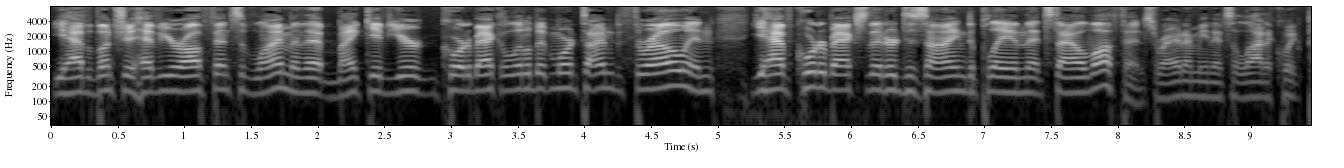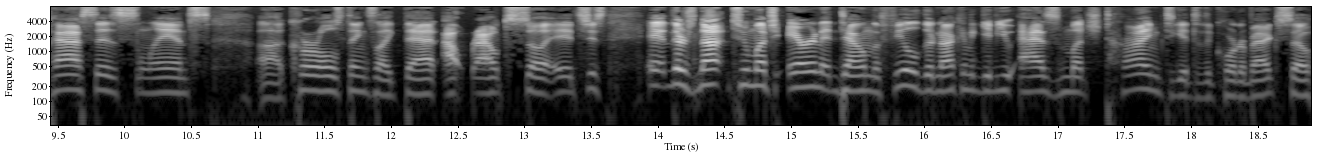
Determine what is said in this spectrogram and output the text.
you have a bunch of heavier offensive linemen that might give your quarterback a little bit more time to throw, and you have quarterbacks that are designed to play in that style of offense, right? I mean, it's a lot of quick passes, slants, uh, curls, things like that, out routes. So it's just it, there's not too much airing it down the field. They're not going to give you as much time to get to the quarterback. So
